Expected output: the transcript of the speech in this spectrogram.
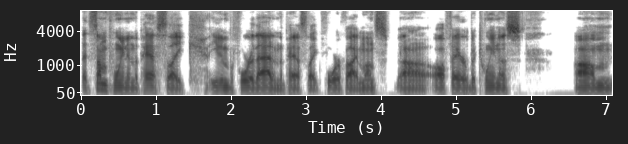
at some point in the past, like even before that, in the past like four or five months, uh, off air between us. Um,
